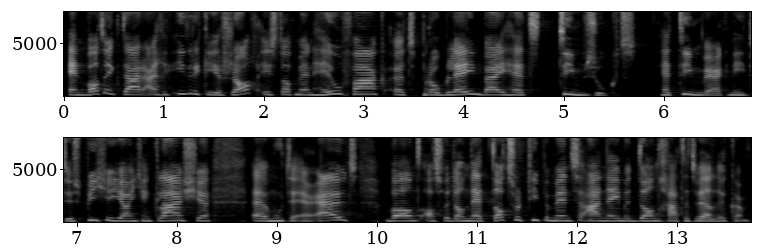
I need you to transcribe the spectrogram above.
En wat ik daar eigenlijk iedere keer zag, is dat men heel vaak het probleem bij het team zoekt. Het team werkt niet. Dus Pietje, Jantje en Klaasje uh, moeten eruit. Want als we dan net dat soort type mensen aannemen, dan gaat het wel lukken.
